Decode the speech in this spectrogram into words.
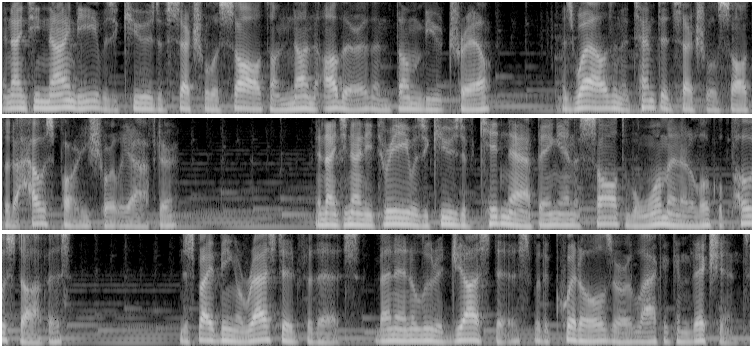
In 1990, he was accused of sexual assault on none other than Thumb Butte Trail, as well as an attempted sexual assault at a house party shortly after. In 1993, he was accused of kidnapping and assault of a woman at a local post office. Despite being arrested for this, Bennett eluded justice with acquittals or lack of convictions.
